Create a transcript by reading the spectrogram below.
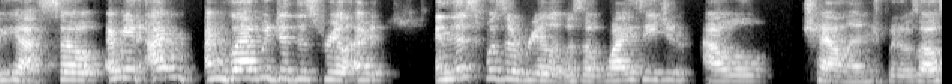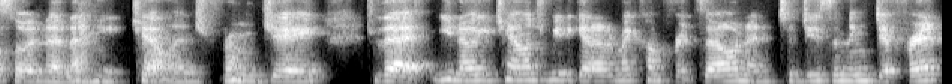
But yeah, so, I mean, I'm, I'm glad we did this reel, I, and this was a real, it was a wise agent owl challenge, but it was also a Nenani challenge from Jay that, you know, you challenged me to get out of my comfort zone and to do something different.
